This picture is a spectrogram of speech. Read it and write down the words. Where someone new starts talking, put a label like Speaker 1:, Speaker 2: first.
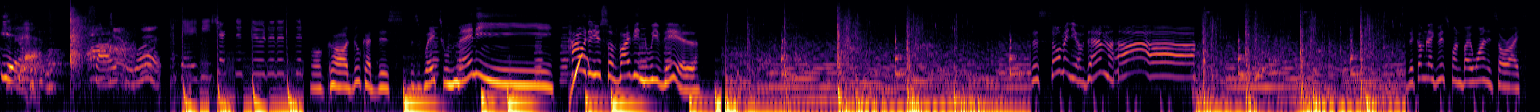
Speaker 1: Yeah. Sorry for what?
Speaker 2: Oh god, look at this. There's way too many. How do you survive in Louisville? There's so many of them. Ah! They come like this one by one, it's alright.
